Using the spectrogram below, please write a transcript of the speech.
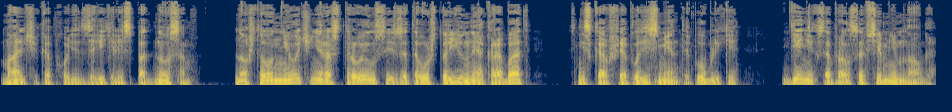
мальчик обходит зрителей с подносом, но что он не очень расстроился из-за того, что юный акробат, снискавший аплодисменты публики, денег собрал совсем немного.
